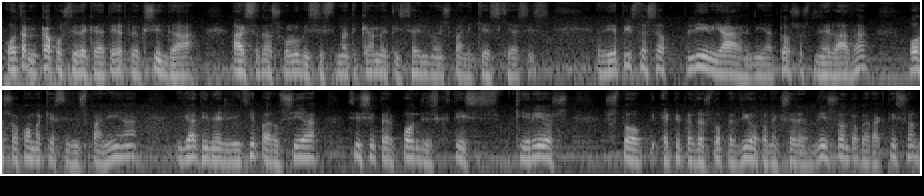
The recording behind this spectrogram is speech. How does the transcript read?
Όταν κάπως στη δεκαετία του 60 άρχισα να ασχολούμαι συστηματικά με τις Έλληνο-Ισπανικές σχέσεις, διαπίστωσα πλήρη άγνοια τόσο στην Ελλάδα όσο ακόμα και στην Ισπανία για την ελληνική παρουσία στις υπερπόντιες κτήσεις, κυρίως στο επίπεδο στο πεδίο των εξερευνήσεων, των κατακτήσεων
